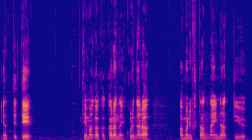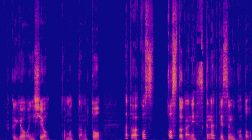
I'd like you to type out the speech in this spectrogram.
やってて、手間がかからない。これなら、あまり負担ないなっていう副業にしようって思ったのと、あとはコスコストがね、少なくて済むこと。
